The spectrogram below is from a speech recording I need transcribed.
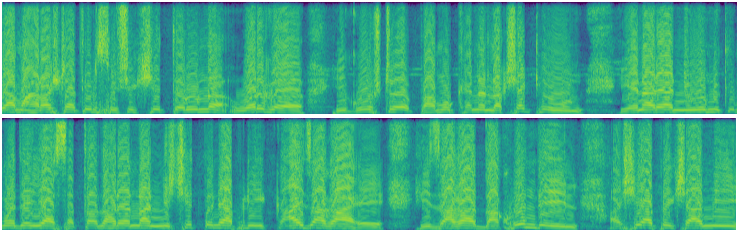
या महाराष्ट्रातील सुशिक्षित तरुण वर्ग ही गोष्ट प्रामुख्यानं लक्षात ठेवून येणाऱ्या निवडणुकीमध्ये या सत्ताधाऱ्यांना निश्चितपणे आपली काय जागा आहे ही जागा दाखवून देईल अशी अपेक्षा आम्ही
